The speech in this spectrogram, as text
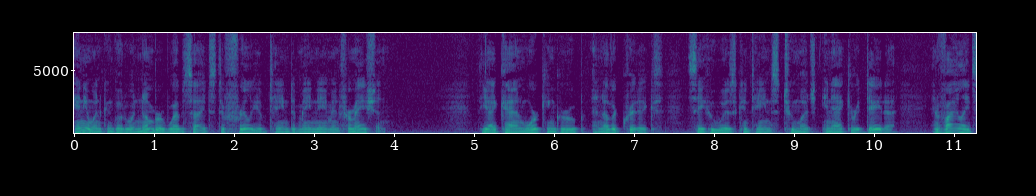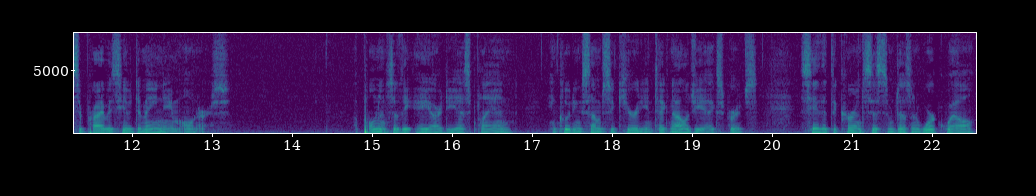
anyone can go to a number of websites to freely obtain domain name information. The ICANN Working Group and other critics say Whois contains too much inaccurate data and violates the privacy of domain name owners. Opponents of the ARDS plan, including some security and technology experts, say that the current system doesn't work well,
